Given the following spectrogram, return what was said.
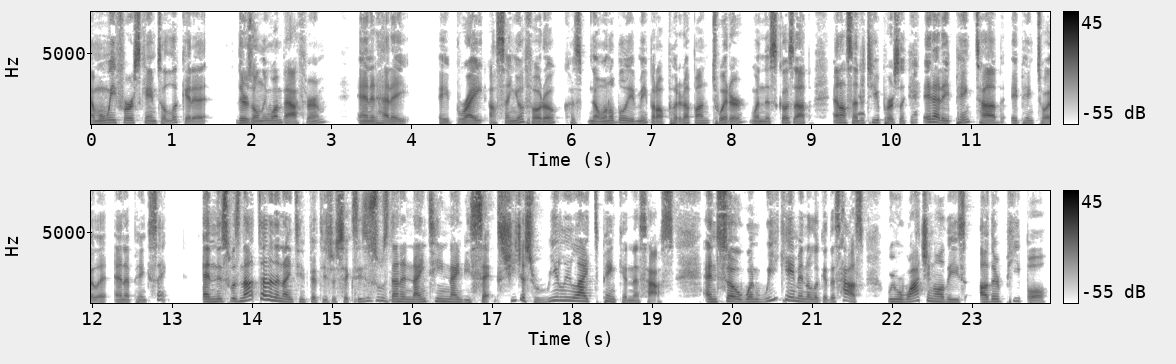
And when we first came to look at it, there's only one bathroom and it had a, a bright, I'll send you a photo because no one will believe me, but I'll put it up on Twitter when this goes up and I'll send it to you personally. It had a pink tub, a pink toilet, and a pink sink. And this was not done in the 1950s or 60s. This was done in 1996. She just really liked pink in this house. And so when we came in to look at this house, we were watching all these other people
